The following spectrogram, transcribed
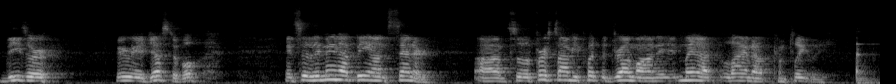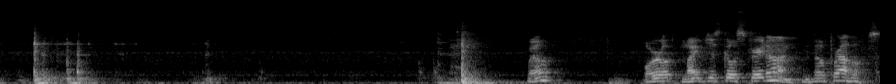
these are very adjustable, and so they may not be on center. Um, so the first time you put the drum on, it may not line up completely. Well, or it might just go straight on, no problems.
